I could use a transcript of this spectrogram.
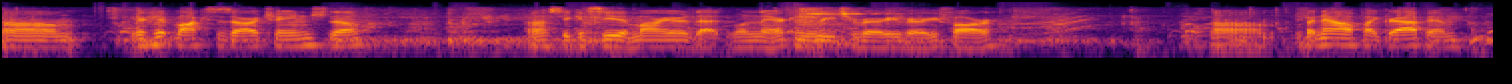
Um, your hitboxes are changed though. Uh, so you can see that Mario, that one there, can reach very, very far. Um, but now if I grab him,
